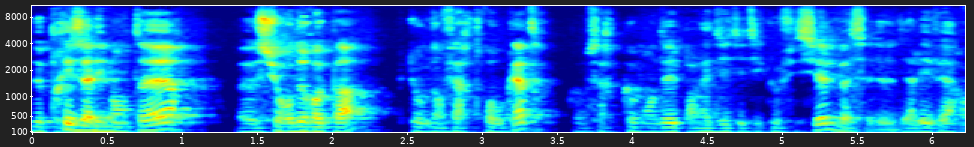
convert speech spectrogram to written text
de prise alimentaire euh, sur deux repas plutôt que d'en faire trois ou quatre, comme c'est recommandé par la diététique officielle, bah, c'est d'aller vers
